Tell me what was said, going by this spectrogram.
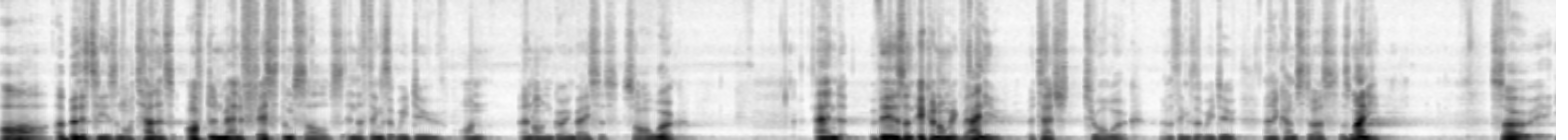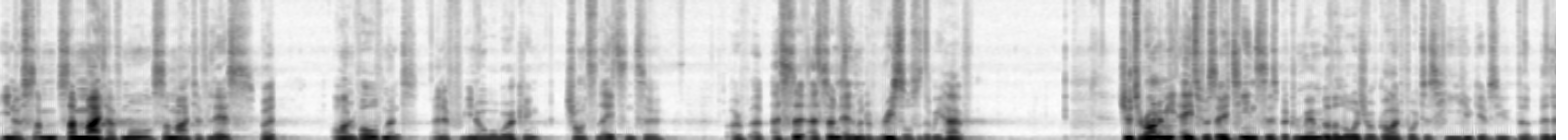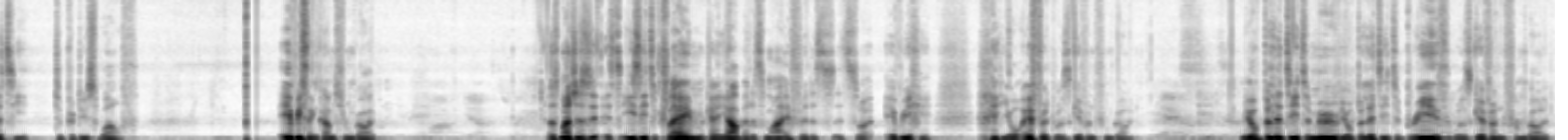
our abilities and our talents often manifest themselves in the things that we do on an ongoing basis. So, our work, and there's an economic value attached to our work and the things that we do. And it comes to us as money. So, you know, some, some might have more, some might have less, but our involvement, and if, you know, we're working, translates into a, a, a certain element of resources that we have. Deuteronomy 8, verse 18 says, But remember the Lord your God, for it is He who gives you the ability to produce wealth. Everything comes from God. As much as it's easy to claim, okay, yeah, but it's my effort, it's, it's every, your effort was given from God. Your ability to move, your ability to breathe was given from God.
